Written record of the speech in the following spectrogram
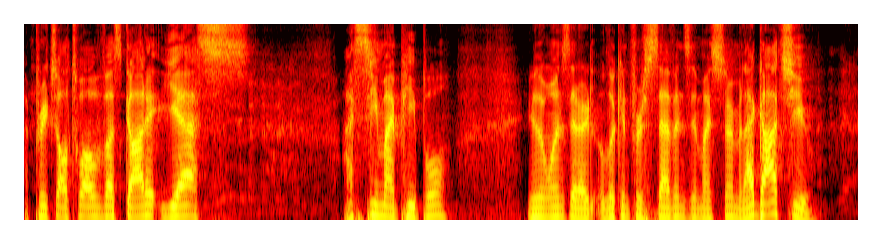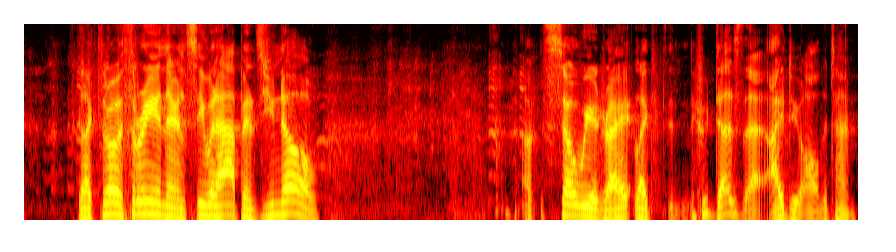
I preach all 12 of us. Got it? Yes. I see my people. You're the ones that are looking for sevens in my sermon. I got you. You're like, throw a three in there and see what happens. You know. Uh, so weird, right? Like, who does that? I do all the time.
